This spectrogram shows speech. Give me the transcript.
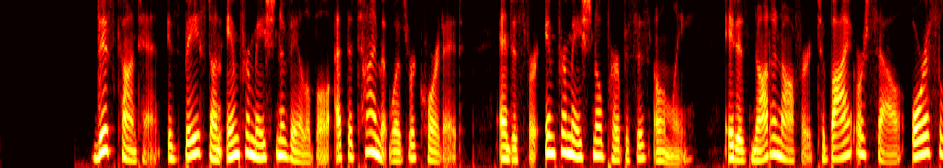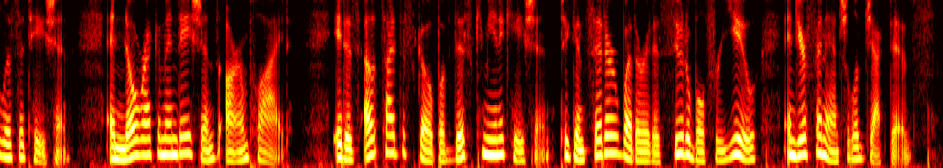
This content is based on information available at the time it was recorded and is for informational purposes only. It is not an offer to buy or sell or a solicitation, and no recommendations are implied. It is outside the scope of this communication to consider whether it is suitable for you and your financial objectives.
